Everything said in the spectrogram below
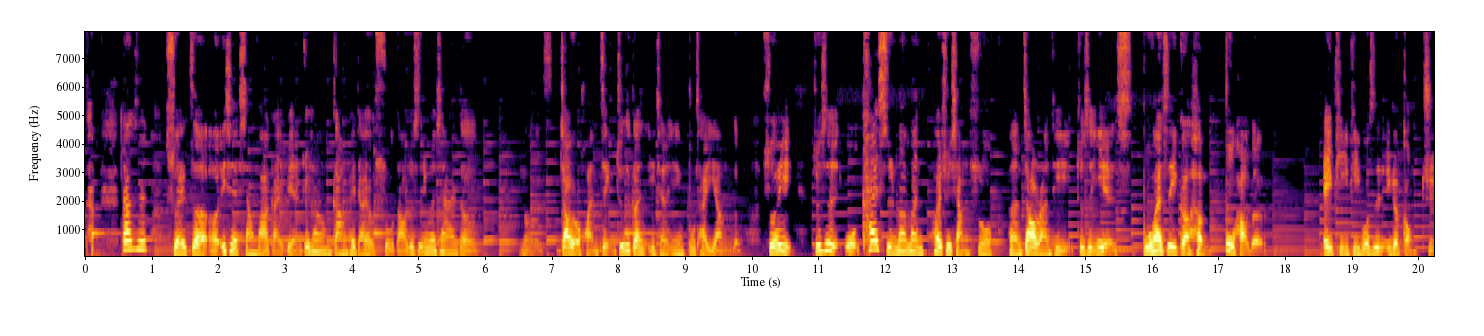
态。但是随着呃一些想法改变，就像刚刚佩佳有说到，就是因为现在的呃。交友环境就是跟以前已经不太一样了，所以就是我开始慢慢会去想说，可能交友软体就是也不会是一个很不好的 A P P 或是一个工具。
